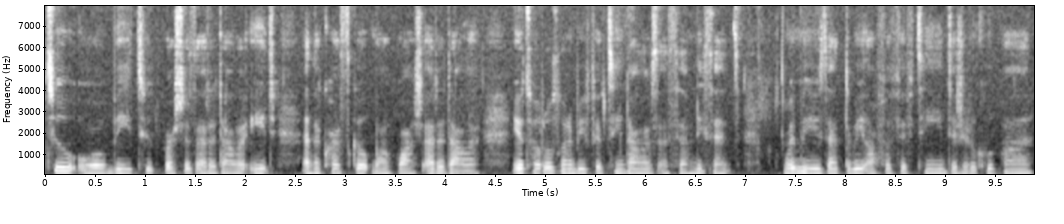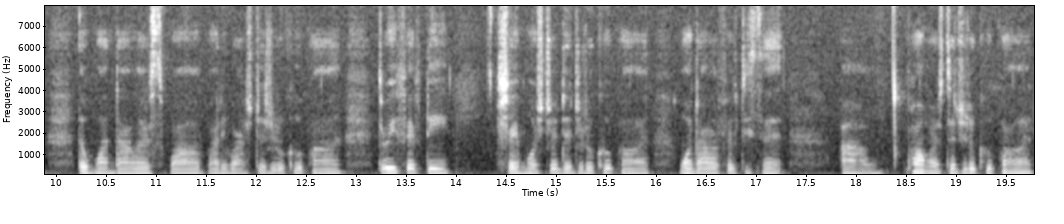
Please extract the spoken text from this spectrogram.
Two Oral-B toothbrushes at a dollar each. And the Cresco mouthwash at a dollar. Your total is going to be $15.70. We're going to use that 3 off of 15 digital coupon, the $1 Suave Body Wash digital coupon, 350 Shea Moisture digital coupon, $1.50 um, Palmer's digital coupon,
